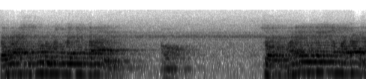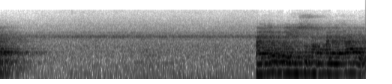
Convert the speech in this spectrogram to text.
Gawa siguro ng kanyang tali. Oh. So, pareho kayo namatay. Pareho kayo sumampalataya.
